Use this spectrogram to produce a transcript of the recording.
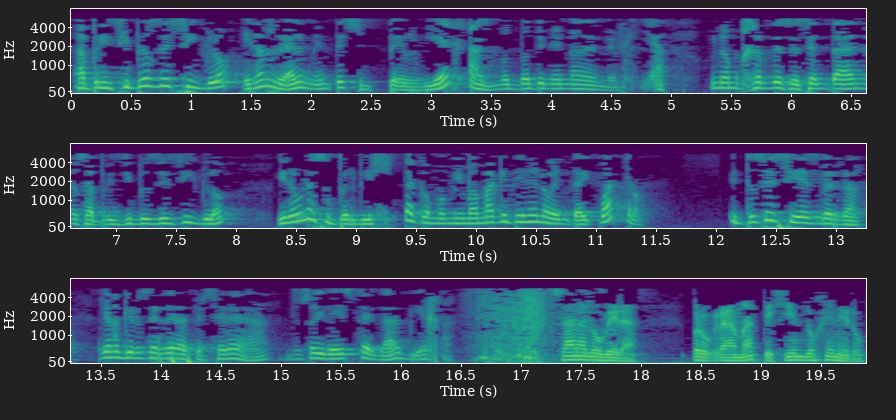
a principios de siglo eran realmente súper viejas, no, no, tenían nada de energía. Una mujer de 60 años a principios de siglo era una súper viejita, como mi mamá que tiene 94. Entonces sí es verdad. Yo no quiero ser de la tercera edad, yo soy de esta edad vieja. Sara Lovera, programa Tejiendo Género,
